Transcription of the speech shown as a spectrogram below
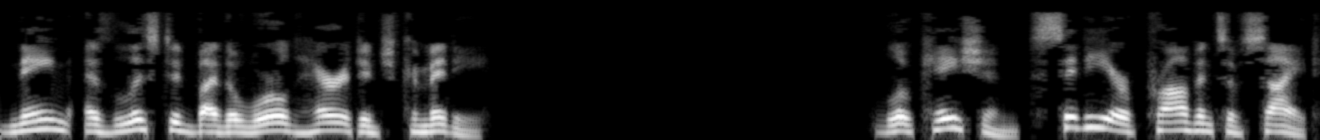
Name, as listed by the World Heritage Committee. Location, city or province of site.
